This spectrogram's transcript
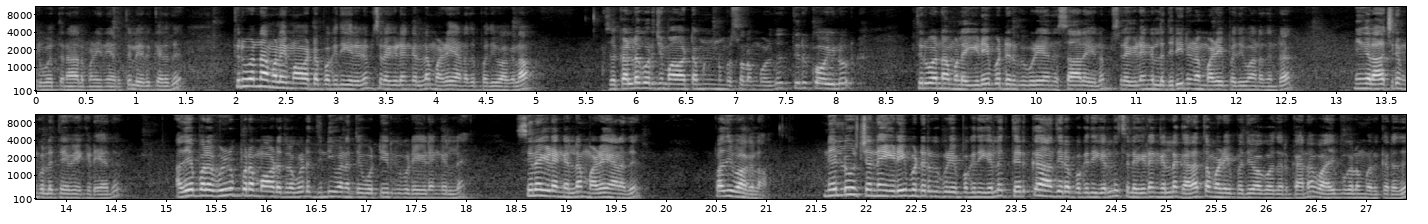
இருபத்தி நாலு மணி நேரத்தில் இருக்கிறது. திருவண்ணாமலை மாவட்ட பகுதிகளிலும் சில இடங்களில் மழையானது பதிவாகலாம். ஸோ கள்ளக்குறிச்சி மாவட்டம்னு நம்ம சொல்லும்பொழுது திருக்கோயிலூர் திருவண்ணாமலை இடைப்பட்டு இருக்கக்கூடிய அந்த சாலையிலும் சில இடங்களில் திடீரென மழை பதிவானதென்றால் நீங்கள் ஆச்சரியம் கொள்ள தேவை கிடையாது. அதே போல் விழுப்புரம் மாவட்டத்தில் கூட திண்டிவனத்தை ஒட்டி இருக்கக்கூடிய இடங்களில் சில இடங்களில் மழையானது பதிவாகலாம். நெல்லூர் சென்னை இடைப்பட்டு இருக்கக்கூடிய பகுதிகளில் தெற்கு ஆந்திர பகுதிகளில் சில இடங்களில் கனத்த மழை பதிவாகுவதற்கான வாய்ப்புகளும் இருக்கிறது.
